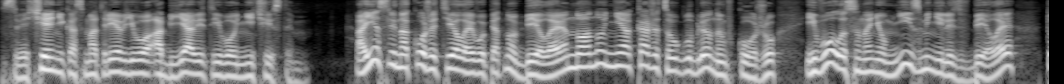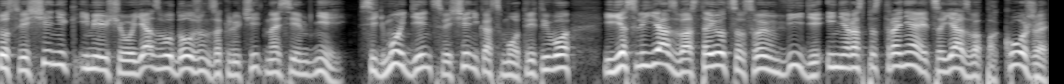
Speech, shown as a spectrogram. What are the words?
Священник, осмотрев его, объявит его нечистым. А если на коже тела его пятно белое, но оно не окажется углубленным в кожу, и волосы на нем не изменились в белое, то священник, имеющего язву, должен заключить на 7 дней. Седьмой день священник осмотрит его, и если язва остается в своем виде и не распространяется язва по коже,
